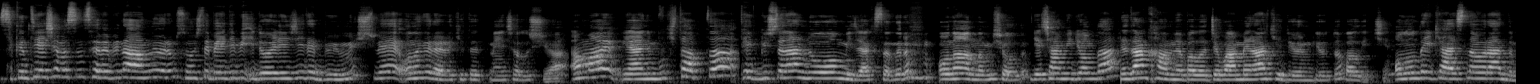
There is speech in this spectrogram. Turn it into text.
Sıkıntı yaşamasının sebebini anlıyorum. Sonuçta belli bir ideolojiyle büyümüş ve ona göre hareket etmeye çalışıyor. Ama yani bu kitapta tek güçlenen Lou olmayacak sanırım. Onu anlamış olduk. Geçen videomda neden kan ve bal acaba merak ediyorum diyordum bal için. Onun da hikayesini öğrendim.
